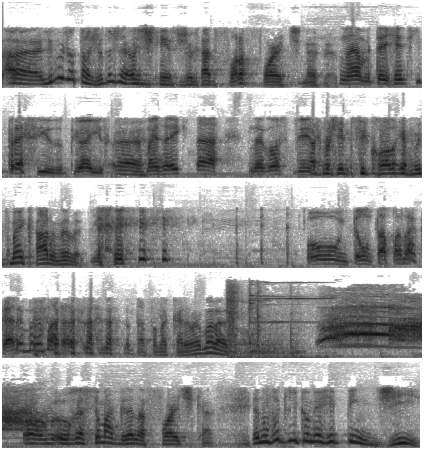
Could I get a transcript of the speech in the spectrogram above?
Ah, livro de autoajuda já é um dinheiro jogado fora forte, né, velho? Não, mas tem gente que precisa, pior é isso. É. Mas aí que tá, o negócio desse. É porque psicólogo é muito mais caro, né, velho? Ou então tapa na cara é mais barato. Tapa na cara é mais barato. Ó, eu gastei uma grana forte, cara. Eu não vou dizer que eu me arrependi,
